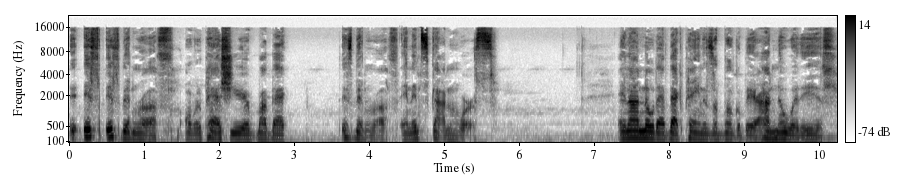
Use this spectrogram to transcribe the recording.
it's it's been rough over the past year. My back, it's been rough, and it's gotten worse. And I know that back pain is a booger bear. I know it is,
